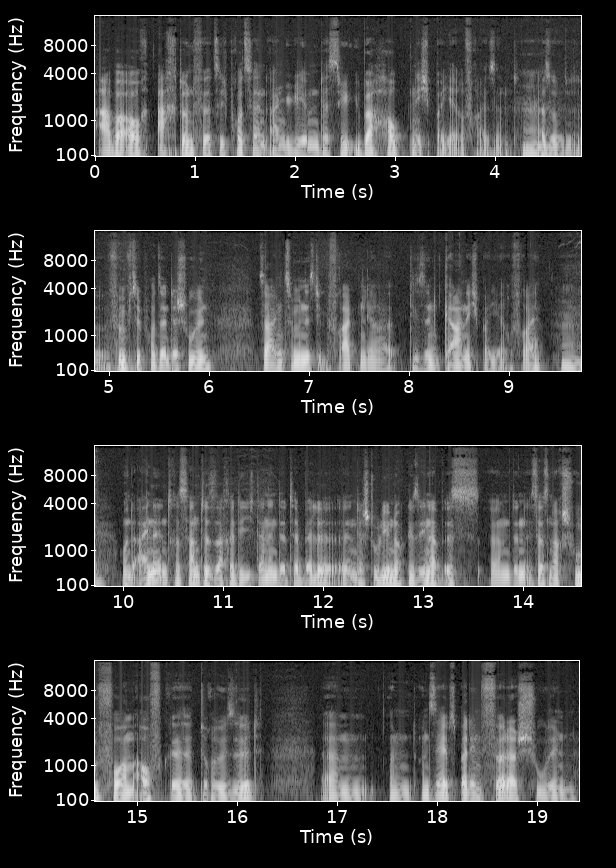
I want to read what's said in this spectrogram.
Aber auch 48 Prozent angegeben, dass sie überhaupt nicht barrierefrei sind. Mhm. Also 50 Prozent der Schulen sagen zumindest die befragten Lehrer, die sind gar nicht barrierefrei. Mhm. Und eine interessante Sache, die ich dann in der Tabelle, in der Studie noch gesehen habe, ist, ähm, dann ist das nach Schulform aufgedröselt. Ähm, und, und selbst bei den Förderschulen,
